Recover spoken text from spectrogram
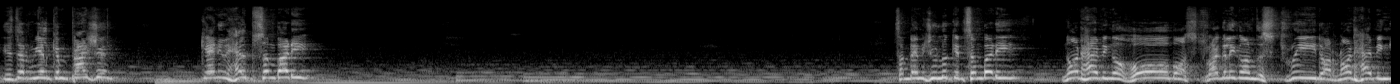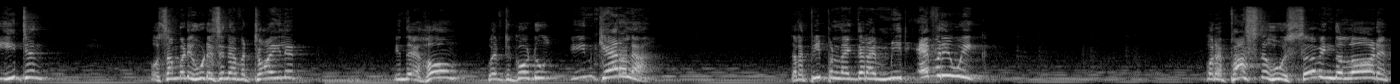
is there real compassion? Can you help somebody? Sometimes you look at somebody not having a home or struggling on the street or not having eaten, or somebody who doesn't have a toilet in their home who have to go do in Kerala. There are people like that I meet every week. Or a pastor who is serving the Lord and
